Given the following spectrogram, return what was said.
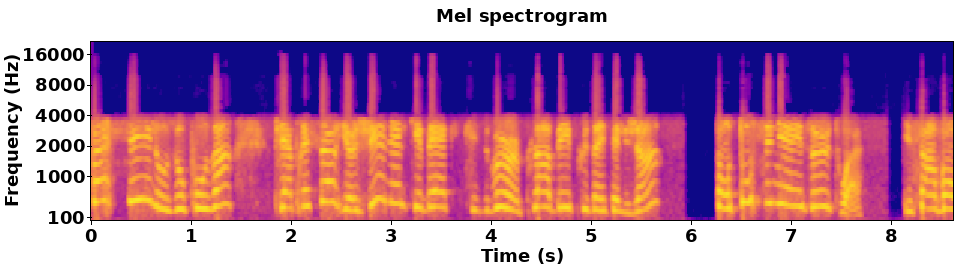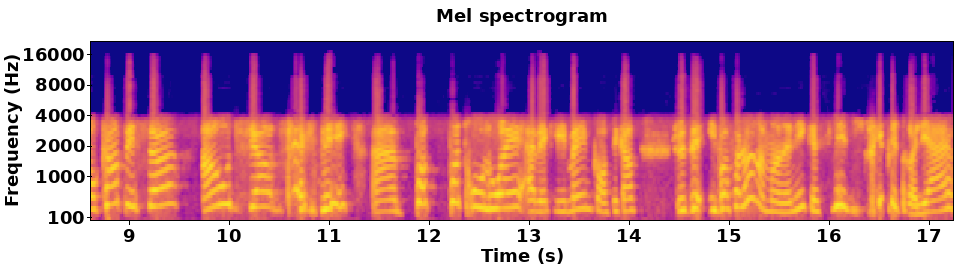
faciles aux opposants. Puis après ça, il y a GNL Québec qui se veut un plan B plus intelligent. Ils sont aussi niaiseux, toi. Ils s'en vont camper ça en haut du fjord du Saguenay, hein, pas, pas trop loin, avec les mêmes conséquences. Je veux dire, il va falloir à un moment donné que si l'industrie pétrolière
